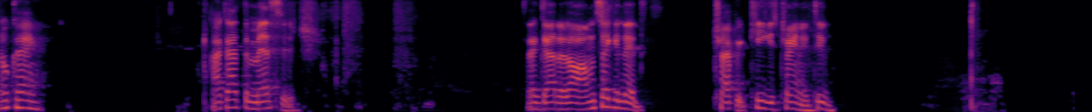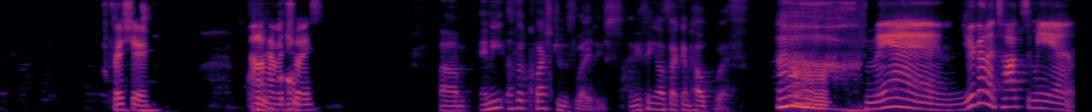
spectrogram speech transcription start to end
Okay. I got the message. I got it all. I'm taking that traffic keys training too. For sure. I don't have a choice. Um, any other questions, ladies? Anything else I can help with? Oh man, you're gonna talk to me at,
